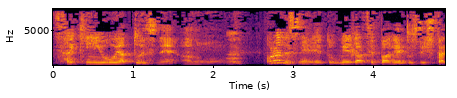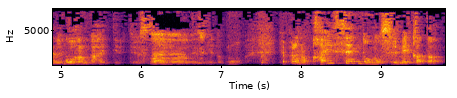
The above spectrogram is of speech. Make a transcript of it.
最近ようやっとですね、あの、うん。これはですね、えっ、と、上がセパレートして下にご飯が入っているというスタイルなんですけども、やっぱりあの、海鮮丼の攻め方っ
